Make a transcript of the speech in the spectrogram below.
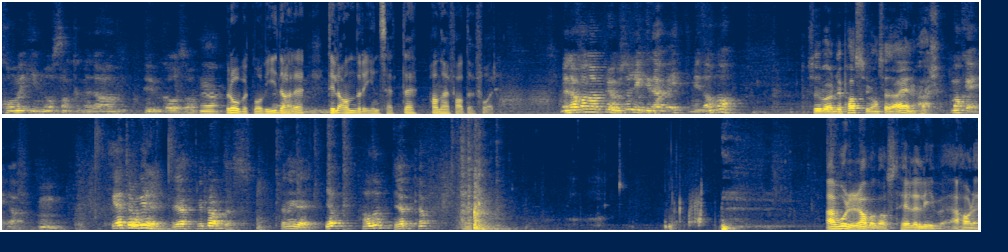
kommer inn og snakker med deg uka også. Ja. Robert må videre til andre innsatte han er fadder for. Men da kan jeg prøve å ligge der på ettermiddagen, da. Så det, bare, det passer uansett. Jeg er nå her. Ok, ja. Mm. Greit, vi, Ja, vi prates. Den er grei. Ja, ha det. Yep. Ja. Jeg har vært rabagast hele livet. Jeg har det.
